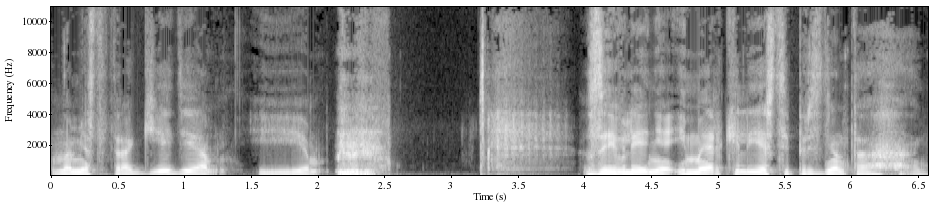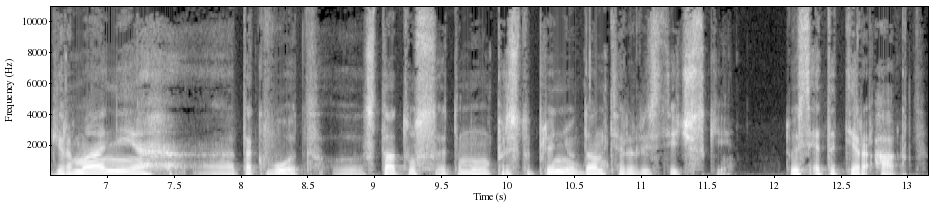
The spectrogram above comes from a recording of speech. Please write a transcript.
на место трагедии. И заявление и Меркель есть, и президента Германии. Так вот, статус этому преступлению дан террористический. То есть это теракт.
